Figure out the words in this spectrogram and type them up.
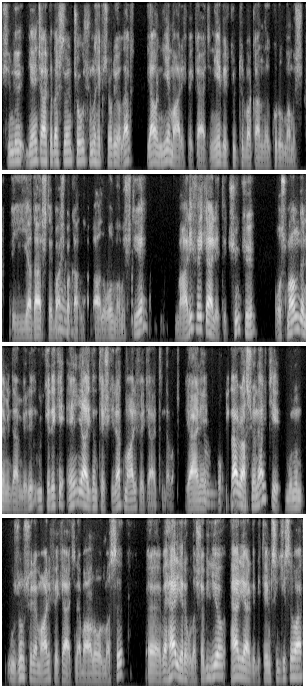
Şimdi genç arkadaşların çoğu şunu hep soruyorlar. Ya niye marif vekaleti, niye bir kültür bakanlığı kurulmamış ya da işte başbakanlığa bağlı olmamış diye. Marif vekaleti çünkü Osmanlı döneminden beri ülkedeki en yaygın teşkilat marif vekaletinde var. Yani hmm. o kadar rasyonel ki bunun uzun süre marif vekaletine bağlı olması e, ve her yere ulaşabiliyor. Her yerde bir temsilcisi var.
